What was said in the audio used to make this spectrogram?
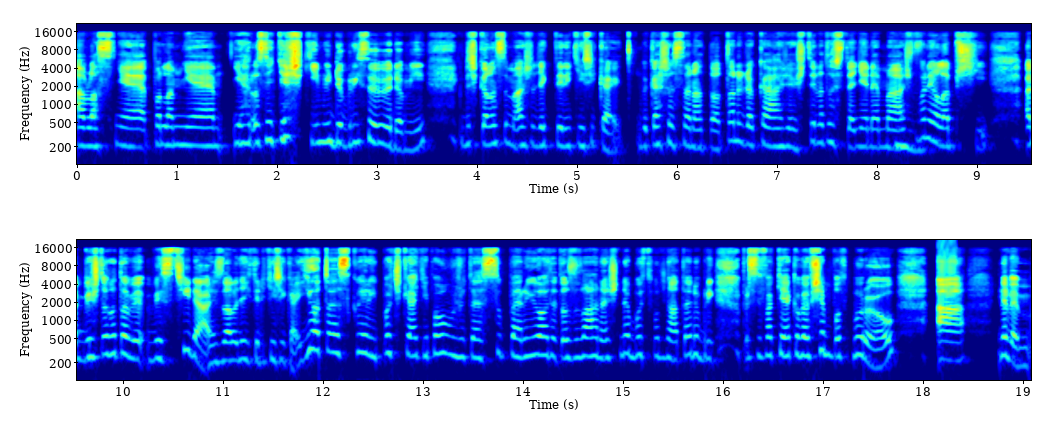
A vlastně podle mě je hrozně těžký mít dobrý sebevědomí, když kolem sebe máš lidi, kteří ti říkají, vykašle se na to, to nedokážeš, ty na to stejně nemáš, mm. on je lepší. A když tohle vy, vystřídáš za lidi, kteří ti říkají, jo, to je skvělý, počkej, já ti pomůžu, to je super, jo, ty to zvládneš, nebuď smutná, to je dobrý. Prostě fakt je jako ve všem podporujou. A nevím,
